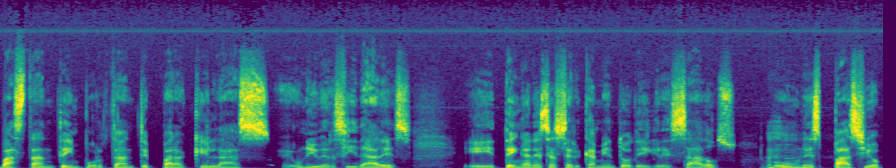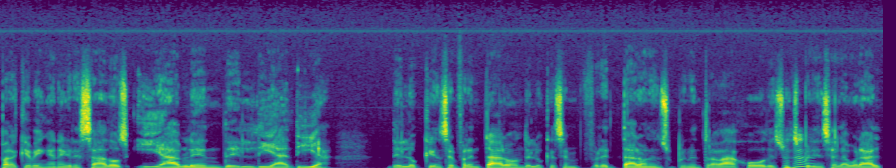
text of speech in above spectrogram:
bastante importante para que las eh, universidades eh, tengan ese acercamiento de egresados o un espacio para que vengan egresados y hablen del día a día, de lo que se enfrentaron, de lo que se enfrentaron en su primer trabajo, de su experiencia laboral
